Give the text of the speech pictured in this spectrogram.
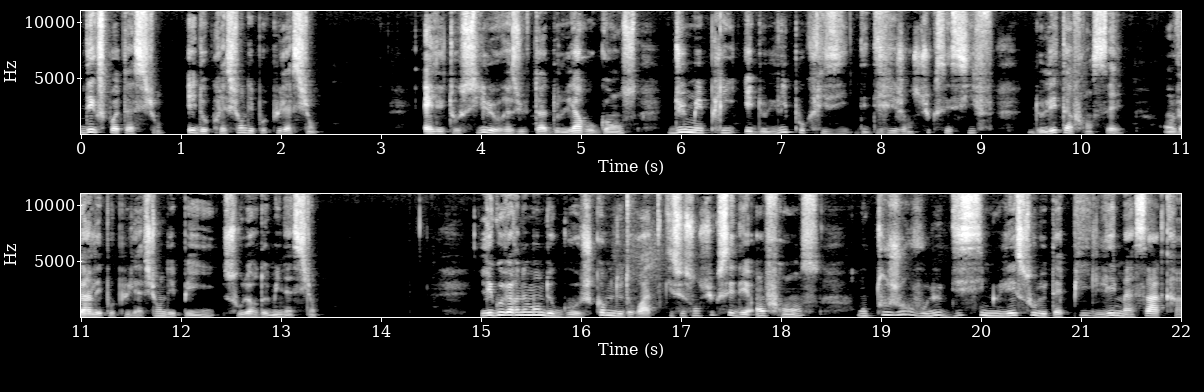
d'exploitation et d'oppression des populations. Elle est aussi le résultat de l'arrogance, du mépris et de l'hypocrisie des dirigeants successifs de l'État français envers les populations des pays sous leur domination. Les gouvernements de gauche comme de droite qui se sont succédés en France ont toujours voulu dissimuler sous le tapis les massacres,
